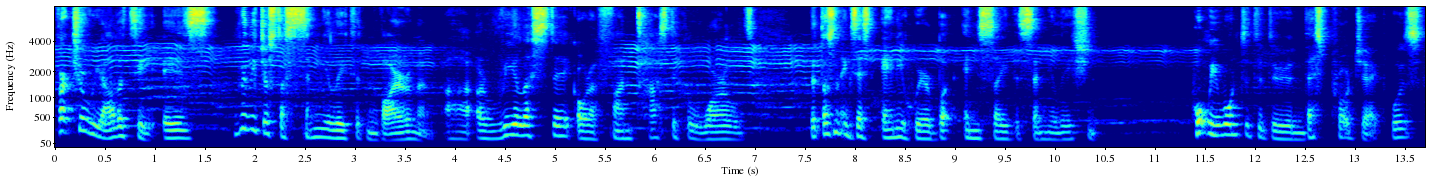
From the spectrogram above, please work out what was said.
Virtual reality is really just a simulated environment, uh, a realistic or a fantastical world that doesn't exist anywhere but inside the simulation. What we wanted to do in this project was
